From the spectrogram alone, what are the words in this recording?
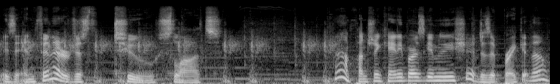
Is it infinite or just two slots? Punching candy bars give me shit. Does it break it though?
